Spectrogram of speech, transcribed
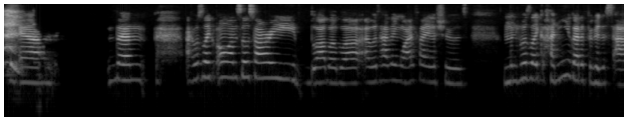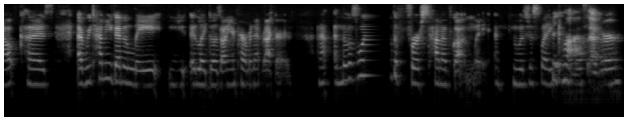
and then I was like oh I'm so sorry blah blah blah I was having Wi-Fi issues and then he was like honey you got to figure this out because every time you get a late, you, it like goes on your permanent record. And, I, and that was like the first time I've gotten late. And he was just The like, class ever.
